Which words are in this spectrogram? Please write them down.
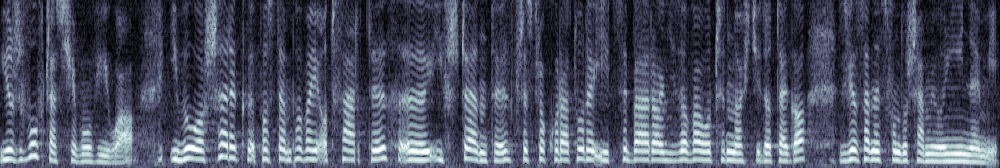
Już wówczas się mówiło i było szereg postępowań otwartych i wszczętych przez prokuraturę i CBA realizowało czynności do tego związane z funduszami unijnymi.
